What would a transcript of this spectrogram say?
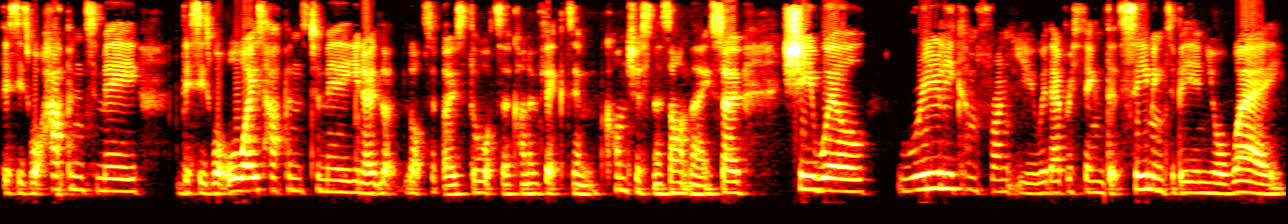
This is what happened to me. This is what always happens to me. You know, lots of those thoughts are kind of victim consciousness, aren't they? So she will really confront you with everything that's seeming to be in your way.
